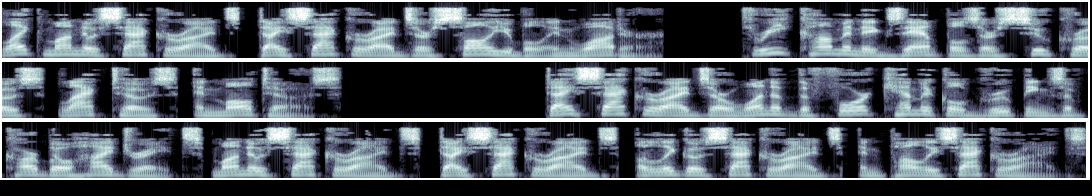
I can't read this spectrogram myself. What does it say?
Like monosaccharides, disaccharides are soluble in water. Three common examples are sucrose, lactose, and maltose. Disaccharides are one of the four chemical groupings of carbohydrates monosaccharides, disaccharides, oligosaccharides, and polysaccharides.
